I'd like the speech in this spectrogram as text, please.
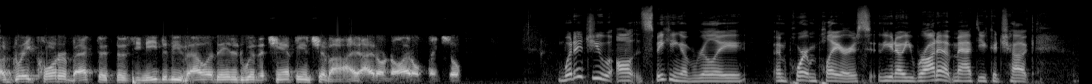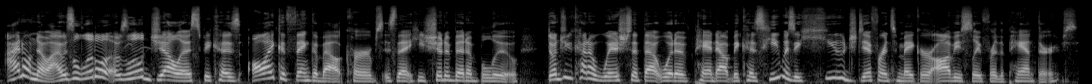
a great quarterback. That does he need to be validated with a championship? I, I don't know. I don't think so. What did you all? Speaking of really important players, you know, you brought up Matthew Tkachuk. I don't know. I was a little, I was a little jealous because all I could think about Kerbs is that he should have been a blue. Don't you kind of wish that that would have panned out because he was a huge difference maker, obviously for the Panthers.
